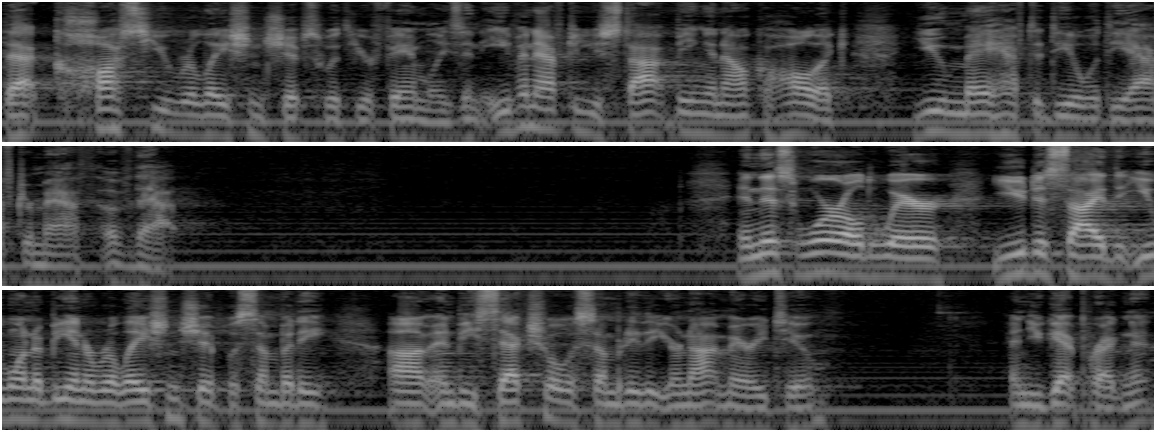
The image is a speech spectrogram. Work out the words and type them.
that costs you relationships with your families. And even after you stop being an alcoholic, you may have to deal with the aftermath of that. In this world where you decide that you want to be in a relationship with somebody um, and be sexual with somebody that you're not married to, and you get pregnant,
